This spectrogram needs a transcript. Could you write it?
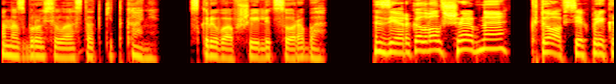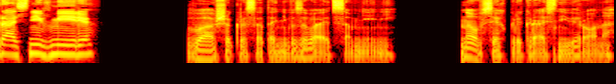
Она сбросила остатки ткани, скрывавшие лицо раба. «Зеркало волшебное! Кто всех прекрасней в мире?» «Ваша красота не вызывает сомнений. Но всех прекрасней Верона».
